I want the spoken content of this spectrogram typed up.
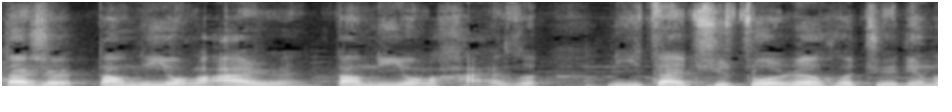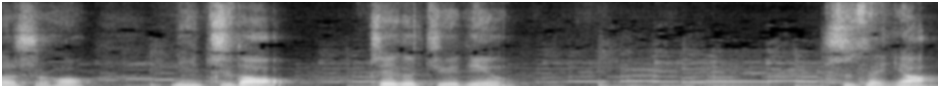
但是，当你有了爱人，当你有了孩子，你再去做任何决定的时候，你知道这个决定是怎样，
